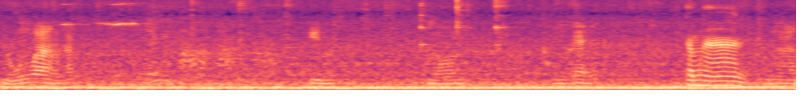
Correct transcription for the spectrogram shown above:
อยู่ว่างๆนะครับ กิน นอนมีแค่นี้ทำงาน ทำงาน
